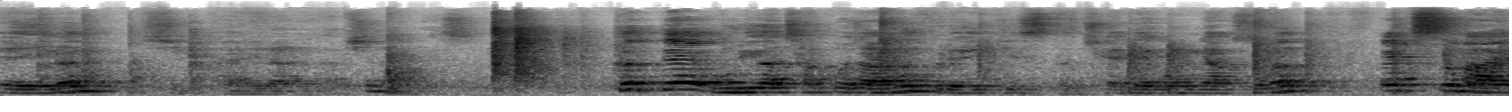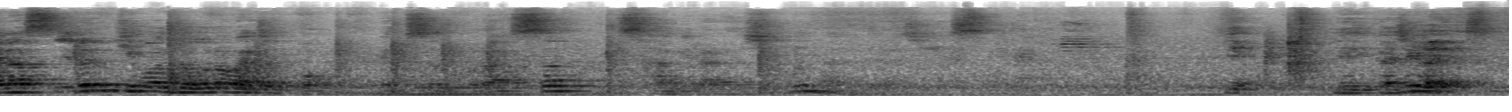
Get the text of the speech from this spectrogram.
a는 18이라는 값이 나오겠습니다. 그때 우리가 찾고자 하는 그레이티스트 최대 공약수는 x-1은 기본적으로 가졌고 x 플러스 3이라는 식이 만들어지겠습니다. 예, 여기까지 가겠습니다.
